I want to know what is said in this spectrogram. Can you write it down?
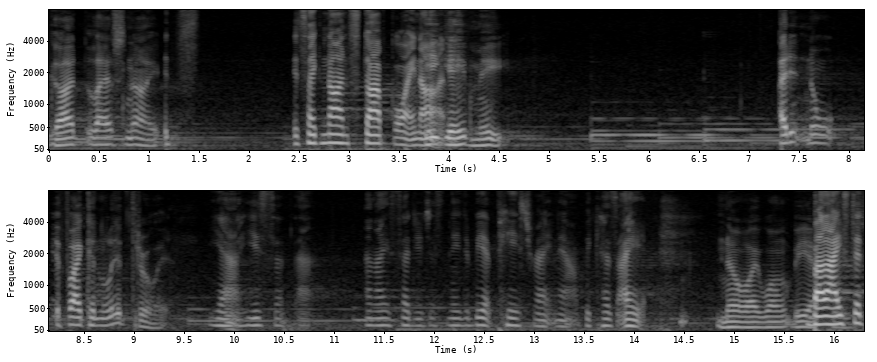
God last night, It's it's like nonstop going on. He gave me. I didn't know if I can live through it. yeah, you said that. And I said you just need to be at peace right now because I No, I won't be. but I said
